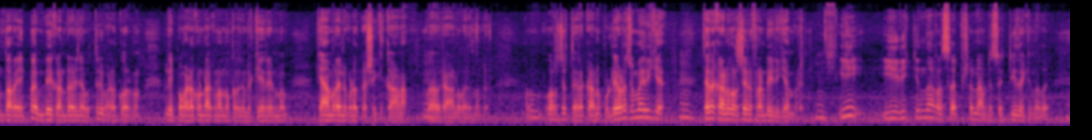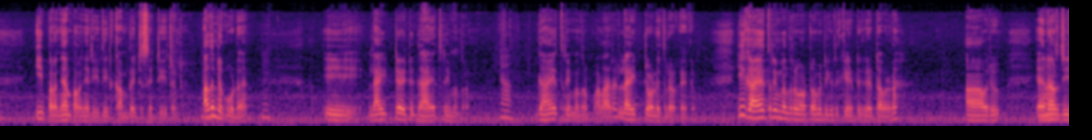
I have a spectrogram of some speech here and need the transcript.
എന്താ പറയുക ഇപ്പോൾ എം ഡി കണ്ടു കഴിഞ്ഞാൽ ഒത്തിരി വഴക്ക് വരണം. അല്ലെങ്കിൽ ഇപ്പോൾ വഴക്കുണ്ടാക്കണം എന്നൊക്കെ പറഞ്ഞിട്ട് കയറി വരുമ്പം ക്യാമറയിൽ കൂടെ കക്ഷിക്ക് കാണാം. ഒരാൾ വരുന്നുണ്ട്. അപ്പം കുറച്ച് തിരക്കാണ്. പുള്ളി അവിടെ ചുമ്മാ ഇരിക്കുക. തിരക്കാണ്. കുറച്ച് നേരം ഫ്രണ്ട് ഇരിക്കാൻ പറയും. ഈ ഈ ഇരിക്കുന്ന റിസപ്ഷൻ അവർ സെറ്റ് ചെയ്തേക്കുന്നത് ഈ പറഞ്ഞ ഞാൻ പറഞ്ഞ രീതിയിൽ കംപ്ലീറ്റ് സെറ്റ് ചെയ്തിട്ടുണ്ട്. അതിന്റെ കൂടെ ഈ ലൈറ്റായിട്ട് ഗായത്രി മന്ത്രം. ഗായത്രി മന്ത്രം വളരെ ലൈറ്റ് ഓളിയത്തിലൊക്കെ കേൾക്കും. ഈ ഗായത്രി മന്ത്രം ഓട്ടോമാറ്റിക്കലി കേട്ട് കേട്ട് അവരുടെ ആ ഒരു എനർജി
